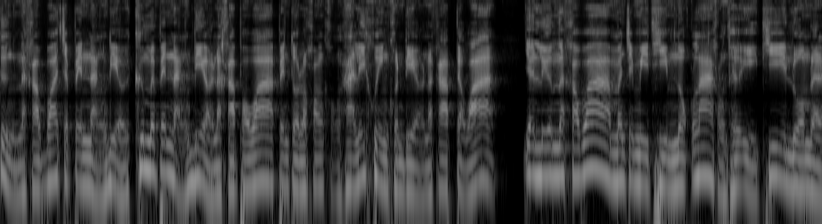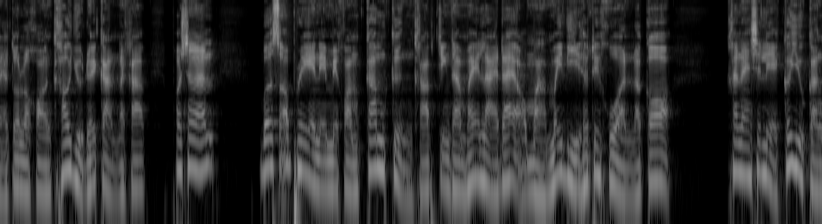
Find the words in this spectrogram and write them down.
กึ่งนะครับว่าจะเป็นหนังเดี่ยว คือมันเป็นหนังเดี่ยวแหละครับเพราะว่าเป็นตัวละครของฮาร์ลีควินคนเดียวนะครับแต่ว่าอย่าลืมนะครับว่ามันจะมีทีมนกล่าของเธออีกที่รวมหลาย ๆ ตัวละครเข้าอยู่ด้วยกันนะครับเพราะฉะนั้น Birds of Prey เนี่ยมีความก้ากึ่งครับ จึงทำให้รายได้ออกมาไม่ดีเท่าที่ควร แล้วก็คะแนนเฉลี่ยก็อยู่กลา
